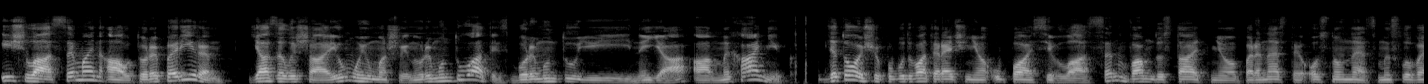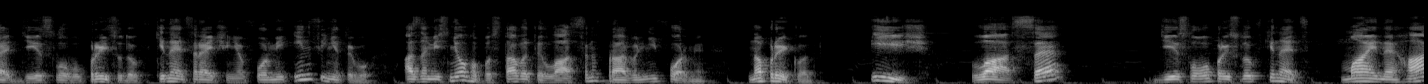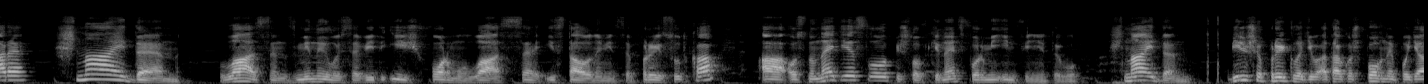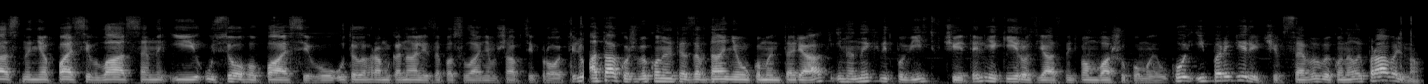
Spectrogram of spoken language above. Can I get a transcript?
Ich lasse mein Auto reparieren. Я залишаю мою машину ремонтуватись, бо ремонтую її не я, а механік. Для того, щоб побудувати речення у пасі власен, вам достатньо перенести основне смислове дієслово присудок в кінець речення в формі інфінітиву, а замість нього поставити ласен в правильній формі. Наприклад, Ich lasse дієслово присудок в кінець. Meine Haare schneiden. Ласен змінилося від в форму ласе і стало на місце присудка, а основне дієслово пішло в кінець в формі інфінітиву. Шнайден. Більше прикладів, а також повне пояснення пасів ласен і усього пасіву у телеграм-каналі за посиланням в шапці профілю. А також виконуйте завдання у коментарях і на них відповість вчитель, який роз'яснить вам вашу помилку і перевірить, чи все ви виконали правильно.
